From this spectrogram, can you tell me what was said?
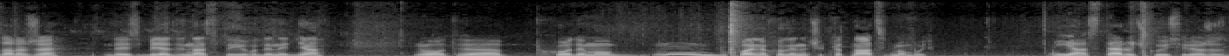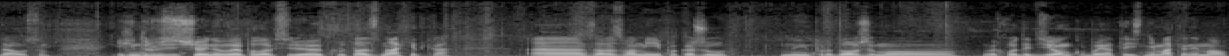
зараз вже десь біля 12 години дня. От, е, ходимо буквально хвилиночок 15, мабуть. Я з терочкою, Сережа з Деусом. І, друзі, щойно випала в Сереги крута знахідка. Зараз вам її покажу. Ну і продовжимо виходить зйомку, бо я та й знімати не мав.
